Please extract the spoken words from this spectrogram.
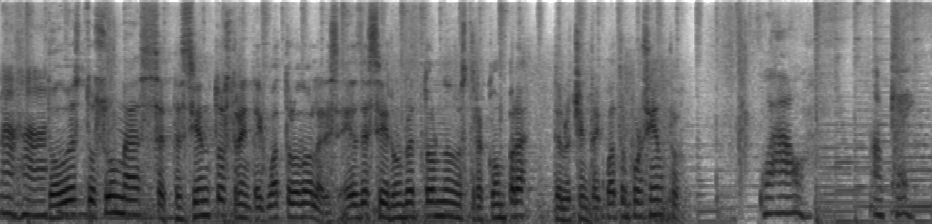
Ajá. Todo esto suma 734 dólares, es decir, un retorno a nuestra compra del 84%. Wow, ok.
